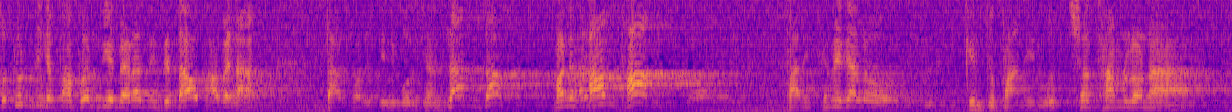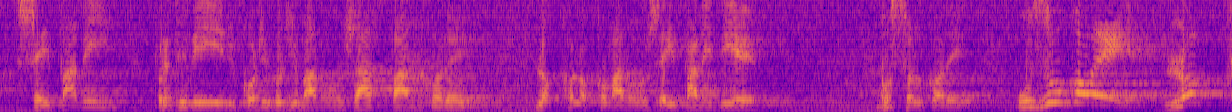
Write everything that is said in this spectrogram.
চতুর্দিকে পাথর দিয়ে বেড়া দিতে তাও থামে না। তারপরে তিনি বলছেন জাম জাম মানে থাম থাম। পানি থেমে গেল, কিন্তু পানির উৎস থামলো না। সেই পানি পৃথিবীর কোটি কোটি মানুষ আজ পান করে। লক্ষ লক্ষ মানুষ এই পানি দিয়ে গোসল করে। উজু করে লক্ষ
